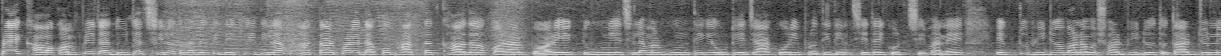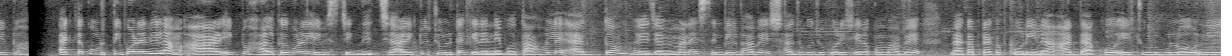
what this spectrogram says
প্রায় খাওয়া কমপ্লিট আর দুইটা ছিল, তোমাদেরকে দেখিয়ে দিলাম। আর তারপরে দেখো, ভাত টাত খাওয়া দাওয়া করার পরে একটু ঘুমিয়েছিলাম, আর ঘুম থেকে উঠে যা করি প্রতিদিন সেটাই করছি। মানে একটু ভিডিও বানাবো শর্ট ভিডিও তো তার জন্য একটু একটা কুর্তি পরে নিলাম আর একটু হালকা করে লিপস্টিক দিচ্ছে আর একটু চুলটা কেড়ে নেব, তাহলে একদম হয়ে যাবে। মানে সিম্পলভাবে সাজুগুজু করি সেরকমভাবে মেকআপ ট্যাকআপ করি না। আর দেখো, এই চুলগুলো নিয়ে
